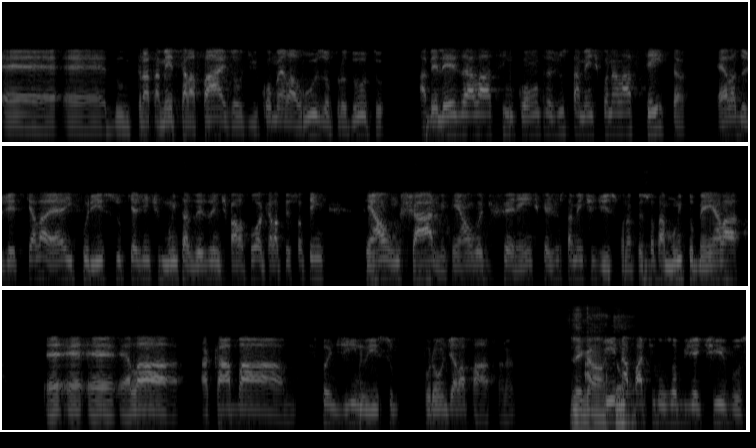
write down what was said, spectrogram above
é, é, do tratamento que ela faz ou de como ela usa o produto, a beleza ela se encontra justamente quando ela aceita ela do jeito que ela é e por isso que a gente muitas vezes a gente fala, pô, aquela pessoa tem tem um charme, tem algo diferente que é justamente disso. Quando a pessoa está muito bem, ela é, é, é, ela acaba expandindo isso por onde ela passa, né? Legal. Aqui então... na parte dos objetivos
